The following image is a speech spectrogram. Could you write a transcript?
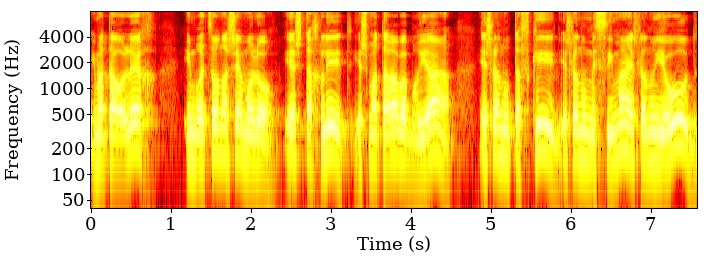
אם אתה הולך עם רצון השם או לא. יש תכלית, יש מטרה בבריאה, יש לנו תפקיד, יש לנו משימה, יש לנו ייעוד.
